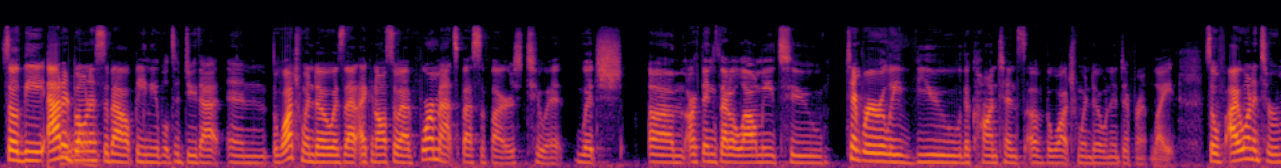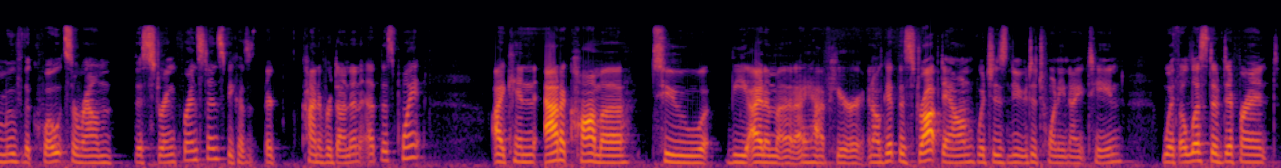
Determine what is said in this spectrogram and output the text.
So the added bonus about being able to do that in the watch window is that I can also add format specifiers to it, which um, are things that allow me to temporarily view the contents of the watch window in a different light. So if I wanted to remove the quotes around this string, for instance, because they're kind of redundant at this point, I can add a comma to the item that I have here, and I'll get this drop down, which is new to 2019, with a list of different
